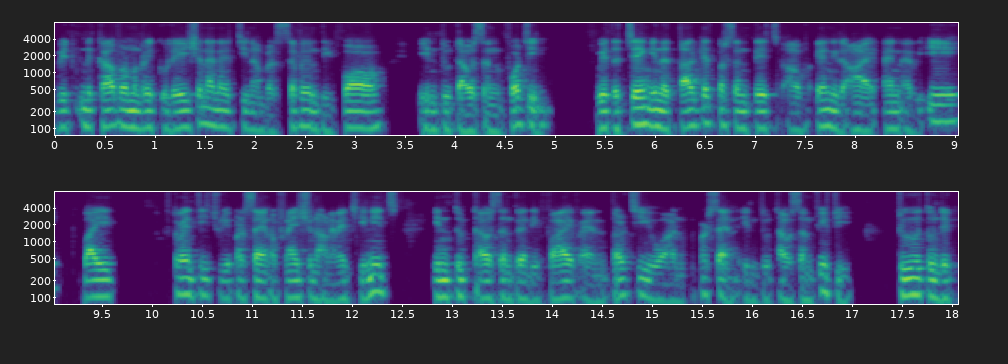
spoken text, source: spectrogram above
with the government regulation energy number 74 in 2014 with a change in the target percentage of NRI, NRE by 23% of national energy needs in 2025 and 31% in 2050 due to the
